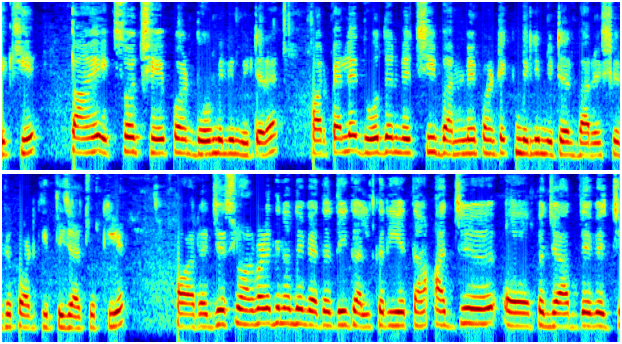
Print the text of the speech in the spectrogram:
ਦੇਖੀਏ ਤਾਂ ਇਹ 106.2 ਮਿਲੀਮੀਟਰ ਹੈ ਔਰ ਪਹਿਲੇ 2 ਦਿਨ ਵਿੱਚ ਹੀ 92.1 ਮਿਲੀਮੀਟਰ ਬਾਰਿਸ਼ ਰਿਕਾਰਡ ਕੀਤੀ ਜਾ ਚੁੱਕੀ ਹੈ। ਔਰ ਜੇ ਅਸੀਂ ਆਉਣ ਵਾਲੇ ਦਿਨਾਂ ਦੇ ਵੈਦਰ ਦੀ ਗੱਲ ਕਰੀਏ ਤਾਂ ਅੱਜ ਪੰਜਾਬ ਦੇ ਵਿੱਚ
